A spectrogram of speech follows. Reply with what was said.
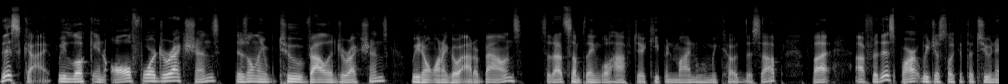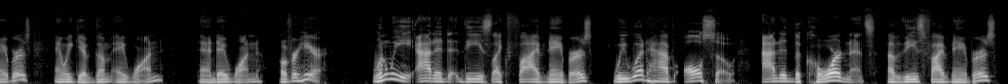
This guy, we look in all four directions. There's only two valid directions. We don't want to go out of bounds. So that's something we'll have to keep in mind when we code this up. But uh, for this part, we just look at the two neighbors and we give them a 1 and a 1 over here. When we added these like five neighbors, we would have also added the coordinates of these five neighbors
